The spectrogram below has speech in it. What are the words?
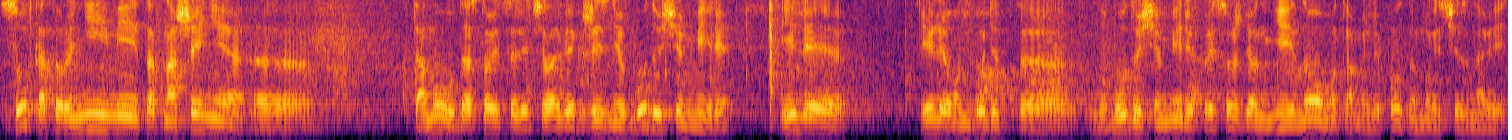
суд, который не имеет отношения э, к тому, удостоится ли человек жизни в будущем мире или или он будет э, в будущем мире присужден геному там, или полному исчезновению.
